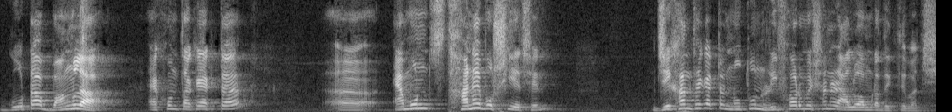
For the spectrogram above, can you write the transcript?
গোটা বাংলা এখন তাকে একটা এমন স্থানে বসিয়েছেন যেখান থেকে একটা নতুন রিফরমেশনের আলো আমরা দেখতে পাচ্ছি।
